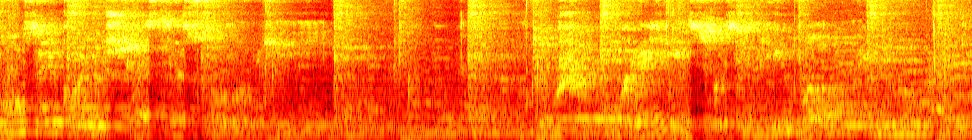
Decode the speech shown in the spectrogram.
музикою щастя солов'ї, душу українську зігрівають.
